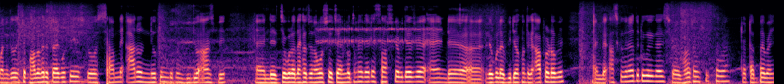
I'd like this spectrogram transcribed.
মানে যথেষ্ট ভালো খেলে ট্রাই করছি। তো সামনে আরও নতুন নতুন ভিডিও আসবে। অ্যান্ড যেগুলো দেখার জন্য অবশ্যই চ্যানেল নতুন হয়ে সাবস্ক্রাইব দিয়ে যাবে অ্যান্ড রেগুলার ভিডিও এখন থেকে আপলোড হবে। অ্যান্ড আজকের জন্য এতটুকুই গাইস ভালো থাকুন সুস্থ হবে টাটা বাই বাই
